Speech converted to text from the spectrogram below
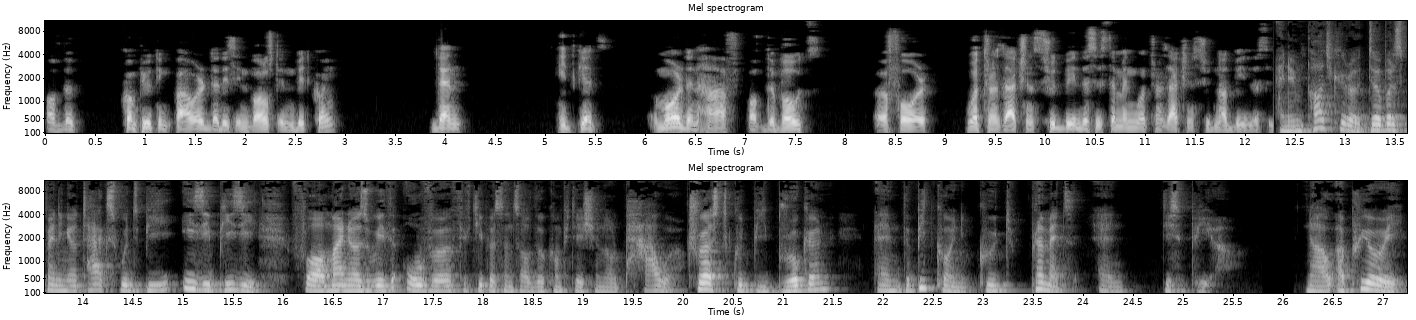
of the computing power that is involved in Bitcoin, then it gets more than half of the votes uh, for what transactions should be in the system and what transactions should not be in the system. And in particular, double spending attacks would be easy peasy for miners with over 50% of the computational power. Trust could be broken and the Bitcoin could plummet and disappear. Now, a priori,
